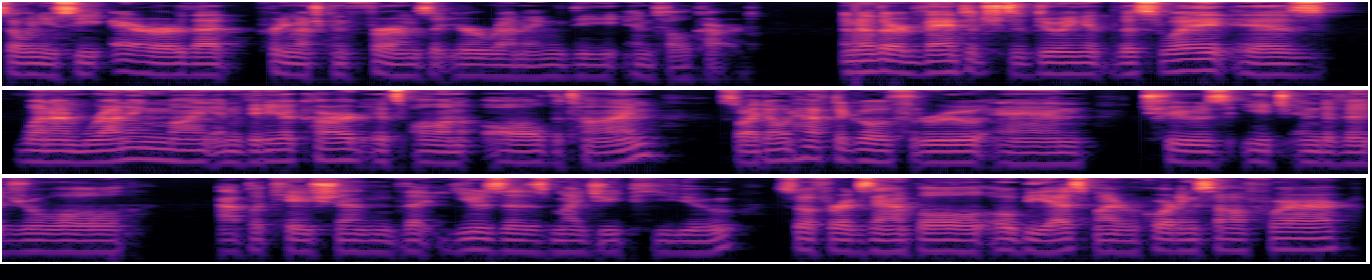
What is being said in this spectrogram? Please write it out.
So when you see error, that pretty much confirms that you're running the Intel card. Another advantage to doing it this way is when I'm running my NVIDIA card, it's on all the time. So I don't have to go through and choose each individual application that uses my GPU. So for example, OBS, my recording software,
